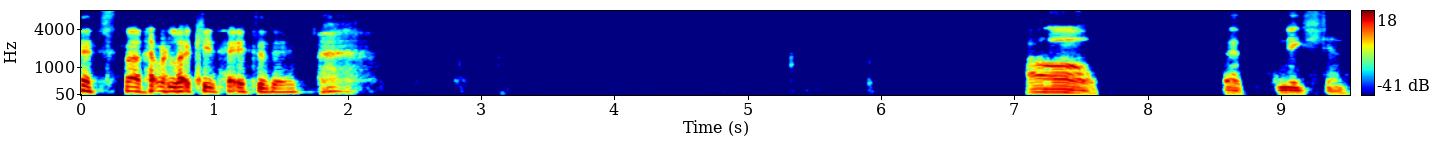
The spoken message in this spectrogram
It's not our lucky day today. Oh, that connection.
